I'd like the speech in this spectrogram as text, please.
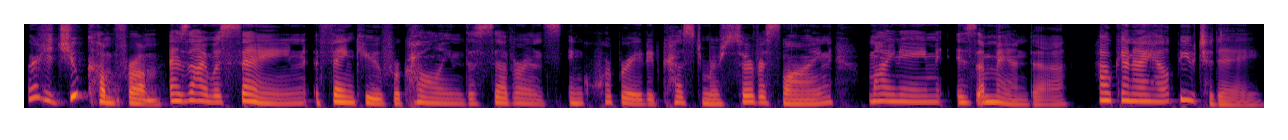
Where did you come from? As I was saying, thank you for calling the Severance Incorporated customer service line. My name is Amanda. How can I help you today?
